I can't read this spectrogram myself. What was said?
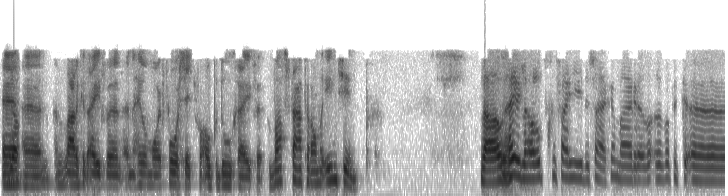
En ja. uh, laat ik het even een heel mooi voorzetje voor open doel geven. Wat staat er allemaal in, Jim? Nou, een hele hoop gevarieerde zaken. Maar uh, wat ik uh,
